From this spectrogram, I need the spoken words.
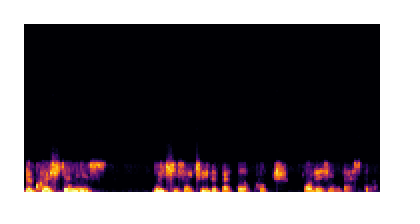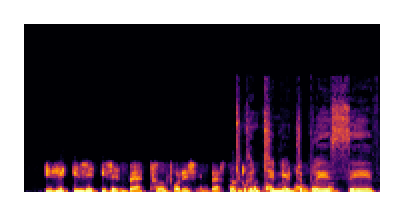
The question is, which is actually the better approach for this investor? Is it is it is it better for this investor to, to continue to play safe?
